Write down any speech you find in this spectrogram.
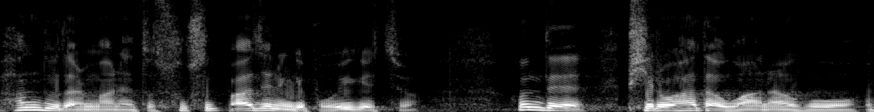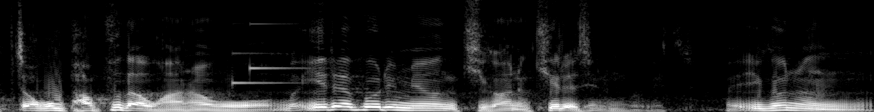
한두 달 만에 또 쑥쑥 빠지는 게 보이겠죠. 근데 피로하다고 안 하고 조금 바쁘다고 안 하고 뭐 이래 버리면 기간은 길어지는 거겠죠. 이거는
